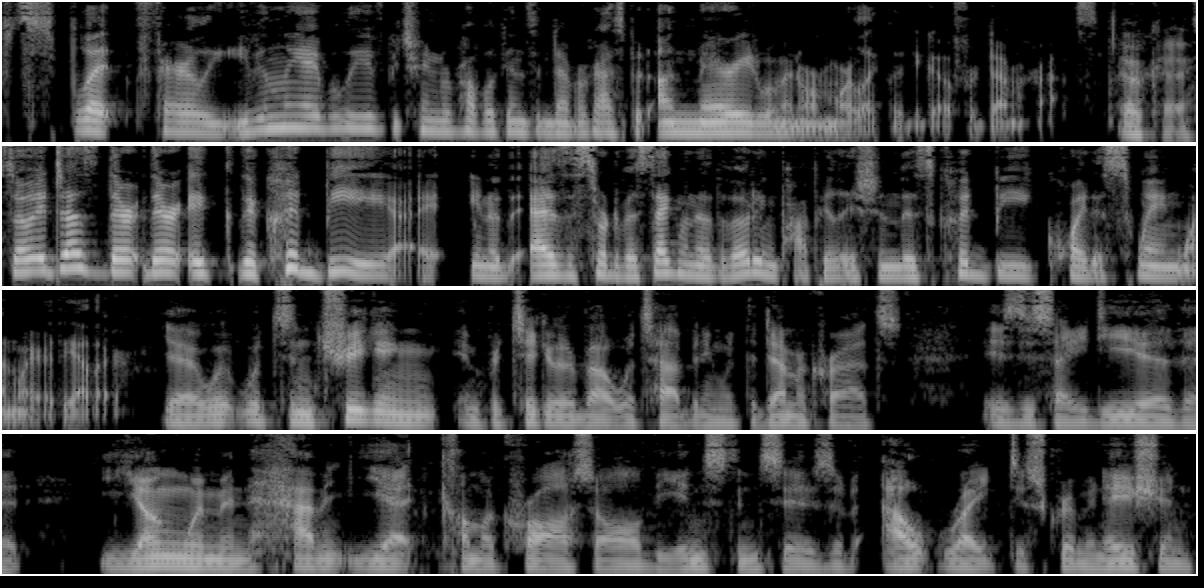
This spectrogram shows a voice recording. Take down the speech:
split fairly evenly, I believe, between Republicans and Democrats, but unmarried women were more likely to go for Democrats. Okay. So it does there there it, there could be you know as a sort of a segment of the voting population, this could be quite a swing one way or the other. Yeah, what, what's intriguing in particular about what's happening with the Democrats is this idea that young women haven't yet come across all the instances of outright discrimination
